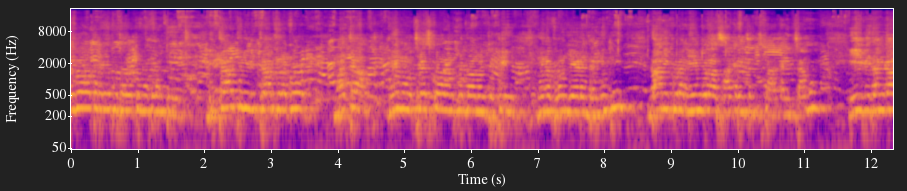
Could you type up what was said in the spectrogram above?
ఐదవ తరగతి చదువుతున్నటువంటి విద్యార్థిని విద్యార్థులకు మధ్య మేము చేసుకోవాలనుకుంటామని చెప్పి నేను ఫోన్ చేయడం జరిగింది. దానికి కూడా మేము కూడా సహకరించ సహకరించాము. ఈ విధంగా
